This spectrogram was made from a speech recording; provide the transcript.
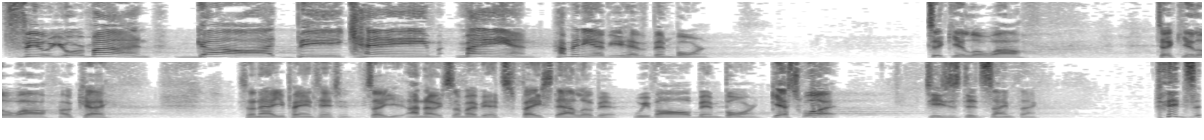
fill your mind. God became man. How many of you have been born? Took you a little while. Took you a little while. Okay. So now you're paying attention. So you, I know some of you had spaced out a little bit. We've all been born. Guess what? Jesus did the same thing. It's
